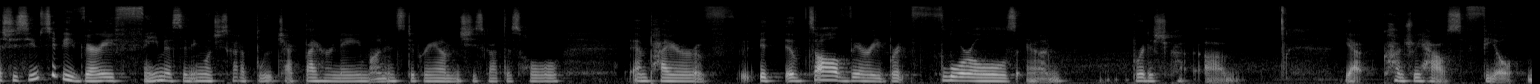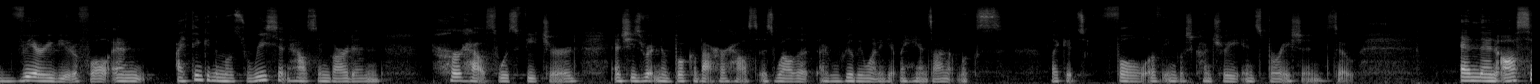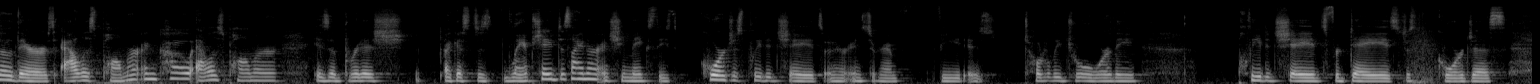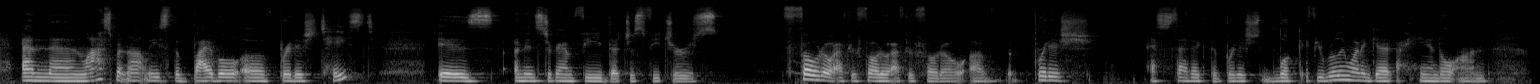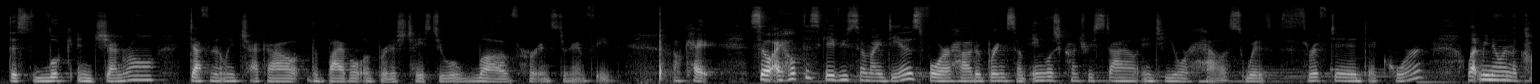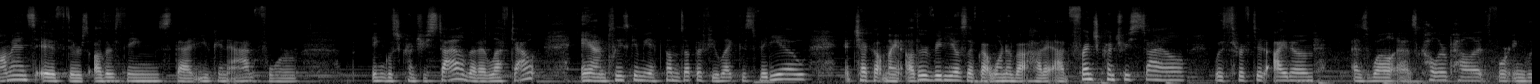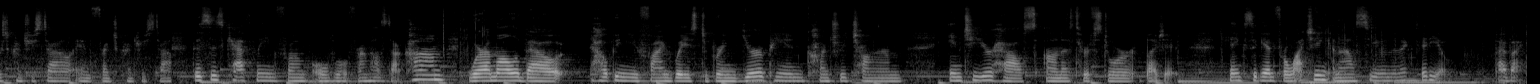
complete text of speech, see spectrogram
she seems to be very famous in England. She's got a blue check by her name on Instagram, and she's got this whole empire of it, it's all very Brit florals and British um, yeah, country house feel. Very beautiful. And I think in the most recent House and Garden, her house was featured. And she's written a book about her house as well that I really want to get my hands on. It looks like it's full of English country inspiration. So, and then also there's Alice Palmer and Co. Alice Palmer is a British, I guess, lampshade designer, and she makes these gorgeous pleated shades, and her Instagram feed is totally jewel worthy pleated shades for days, just gorgeous. And then last but not least, the Bible of British Taste is an Instagram feed that just features photo after photo after photo of the British aesthetic, the British look. If you really want to get a handle on this look in general, definitely check out the Bible of British Taste. You will love her Instagram feed. Okay, so I hope this gave you some ideas for how to bring some English country style into your house with thrifted decor. Let me know in the comments if there's other things that you can add for English country style that I left out. And please give me a thumbs up if you like this video. Check out my other videos. I've got one about how to add French country style with thrifted items as well as color palettes for English country style and French country style. This is Kathleen from oldworldfarmhouse.com where I'm all about helping you find ways to bring European country charm into your house on a thrift store budget. Thanks again for watching and I'll see you in the next video. Bye bye.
